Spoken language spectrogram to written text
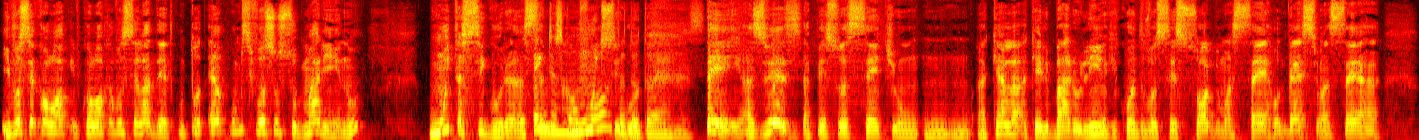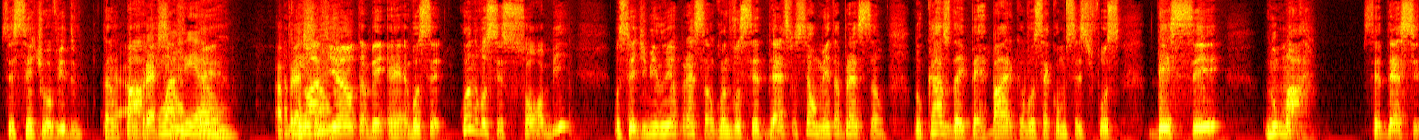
e você coloca, coloca você lá dentro. Com todo, é como se fosse um submarino muita segurança. Tem desconforto, doutor Hermes? Tem. Às vezes a pessoa sente um, um, um, aquela, aquele barulhinho que quando você sobe uma serra ou desce uma serra, você sente o ouvido tampar. A pressão. O avião. É. A pressão. No avião também. É, você, quando você sobe, você diminui a pressão. Quando você desce, você aumenta a pressão. No caso da hiperbárica, você é como se fosse descer no mar. Você desce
